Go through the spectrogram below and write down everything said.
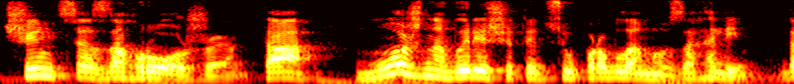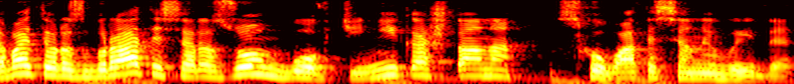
Чим це загрожує? Та можна вирішити цю проблему взагалі? Давайте розбиратися разом, бо в тіні каштана сховатися не вийде.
